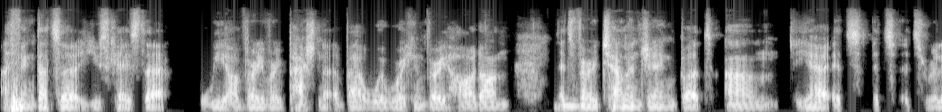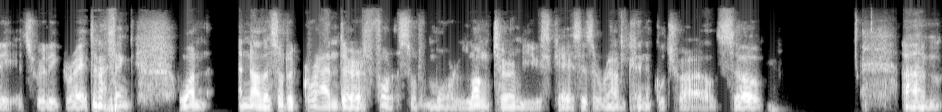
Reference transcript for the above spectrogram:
i think that's a use case that we are very very passionate about we're working very hard on. It's mm. very challenging but um, yeah it's it's it's really it's really great. And i think one another sort of grander for sort of more long-term use case is around clinical trials. So um,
